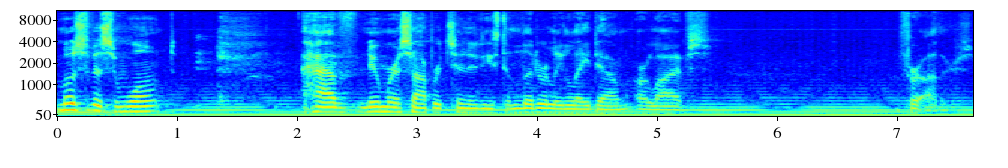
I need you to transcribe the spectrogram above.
most of us won't have numerous opportunities to literally lay down our lives for others.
